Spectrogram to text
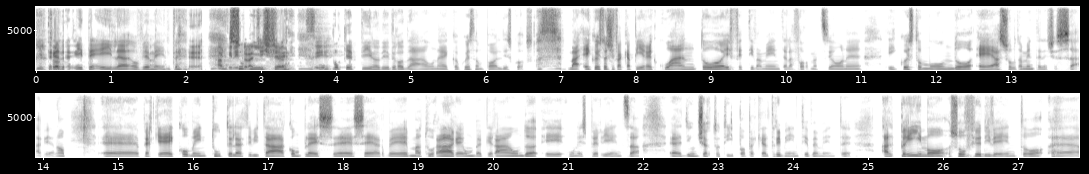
il trader retail ovviamente eh, subisce sì. un pochettino di drawdown, ecco, questo è un po' il discorso. Ma e questo ci fa capire quanto effettivamente la formazione in questo mondo è assolutamente necessaria, no? eh, perché come in tutte le attività complesse serve maturare un un background e un'esperienza eh, di un certo tipo, perché altrimenti ovviamente al primo soffio di vento eh,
